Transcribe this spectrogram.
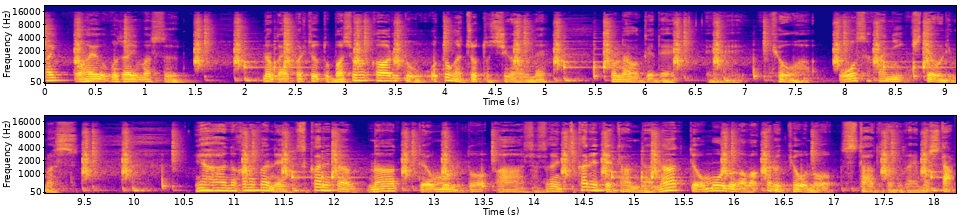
はい、おはようございます。なんかやっぱりちょっと場所が変わると音がちょっと違うね。そんなわけで、えー今日は大阪に来ております。いやー、なかなかね、疲れたなーって思うのと、あー、さすがに疲れてたんだなって思うのがわかる今日のスタートでございました。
